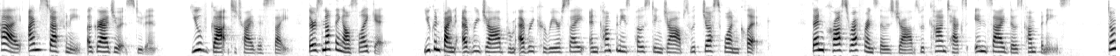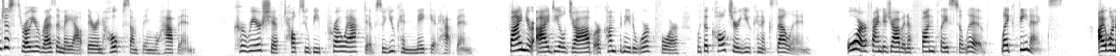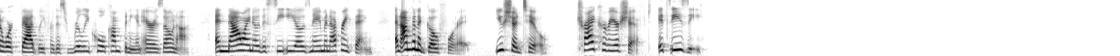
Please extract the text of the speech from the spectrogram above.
Hi, I'm Stephanie, a graduate student. You've got to try this site. There's nothing else like it. You can find every job from every career site and companies posting jobs with just one click. Then cross reference those jobs with contacts inside those companies. Don't just throw your resume out there and hope something will happen. CareerShift helps you be proactive so you can make it happen. Find your ideal job or company to work for with a culture you can excel in. Or find a job in a fun place to live, like Phoenix. I want to work badly for this really cool company in Arizona, and now I know the CEO's name and everything, and I'm going to go for it. You should too. Try CareerShift. It's easy.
